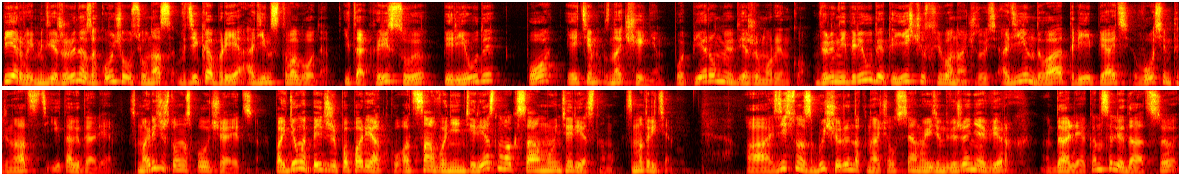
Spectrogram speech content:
Первый медвежий рынок закончился у нас в декабре 2011 года. Итак, рисую периоды по этим значениям, по первому медвежьему рынку. Временные периоды это и есть число Фибоначчи, то есть 1, 2, 3, 5, 8, 13 и так далее. Смотрите, что у нас получается. Пойдем опять же по порядку, от самого неинтересного к самому интересному. Смотрите, а здесь у нас бычий рынок начался, мы видим движение вверх, далее консолидацию,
